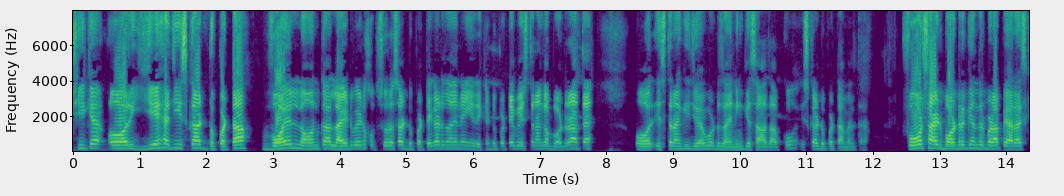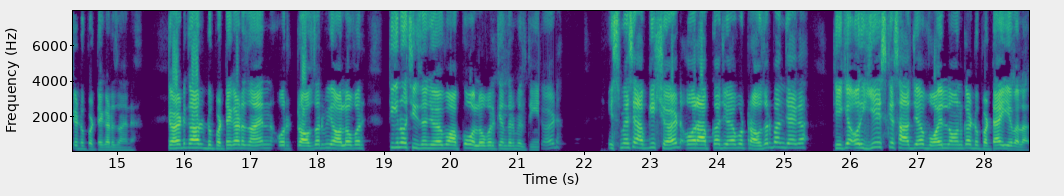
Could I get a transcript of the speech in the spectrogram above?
ठीक है, और ये है जी इसका दुपट्टा वॉयल लॉन का लाइट वेट खूबसूरत सा दुपट्टे का डिज़ाइन है। ये देखें, दुपट्टे पे इस तरह का बॉर्डर आता है। और इस तरह की जो है वो डिज़ाइनिंग के साथ आपको इसका दुपट्टा मिलता है। फोर साइड बॉर्डर के अंदर बड़ा प्यारा इसके दुपट्टे का डिज़ाइन है। शर्ट का और दुपट्टे का डिज़ाइन और ट्राउज़र भी ऑल ओवर तीनों चीज़ें जो है वो आपको ऑल ओवर के अंदर मिलती हैं। शर्ट इसमें से आपकी शर्ट और आपका जो है वो ट्राउज़र बन जाएगा, ठीक है? और ये इसके साथ जो है वॉयल लॉन का दुपट्टा है, ये वाला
